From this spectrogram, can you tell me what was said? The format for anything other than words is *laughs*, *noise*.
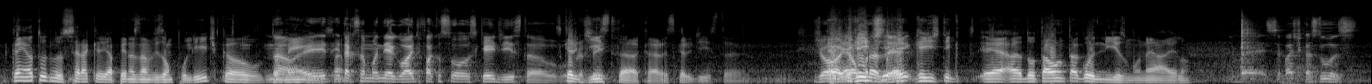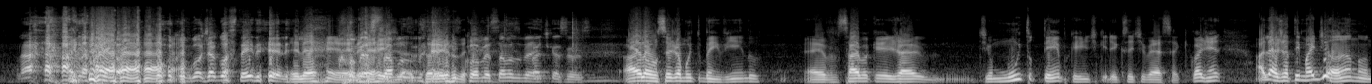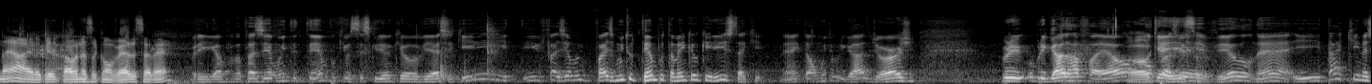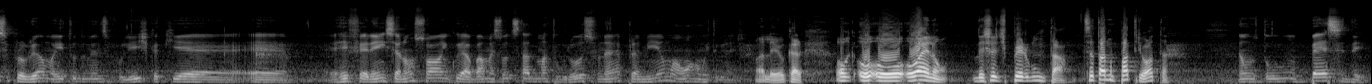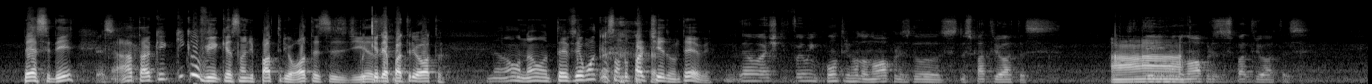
Canhoto, será que é apenas na visão política ou Não, também... ele, ele sabe? tá com essa mania agora de falar que eu sou esquerdista. Esquerdista, cara, esquerdista. Jorge, é, é, um que a gente, prazer. é que a gente tem que é, adotar o antagonismo, né, Ailon? É, Você bate com as duas? *laughs* Pô, já gostei dele. Ele é. ele Começamos é, bem. Começamos bem. Ailon, seja muito bem-vindo. É, saiba que já tinha muito tempo que a gente queria que você estivesse aqui com a gente. Aliás, já tem mais de ano, né, Ailon, que a gente tava nessa conversa, né? Obrigado. Fazia muito tempo que vocês queriam que eu viesse aqui e, e fazia, faz muito tempo também que eu queria estar aqui. Né? Então, muito obrigado, Jorge. Obri- Obrigado, Rafael. Oh, é um que prazer isso. revê-lo, né? E estar aqui nesse programa aí, Tudo Menos Política, que é, é- é referência não só em Cuiabá, mas todo o estado do Mato Grosso, né? Para mim é uma honra muito grande. Valeu, cara. Ô, ô, ô, ô Ailon, deixa eu te perguntar. Você tá no Patriota? Não, estou no PSD. PSD? PSD. Ah, tá. O que, que, que eu vi questão de Patriota esses dias? Porque ele é patriota. Não, não. Teve uma questão do partido, não teve? *laughs* Não, acho que foi um encontro em Rondonópolis dos, dos Patriotas. Teve em Ah. Rondonópolis dos Patriotas.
